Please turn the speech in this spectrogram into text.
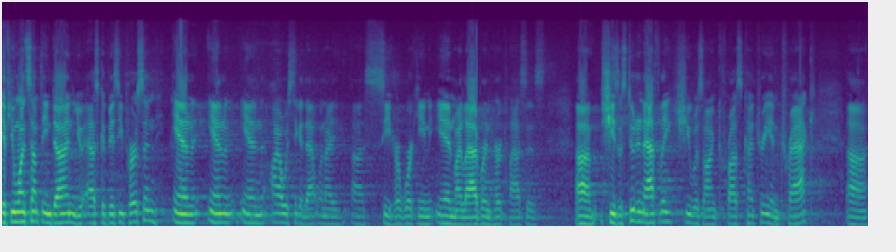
if you want something done, you ask a busy person. And, and, and I always think of that when I uh, see her working in my lab or in her classes. Um, she's a student athlete. She was on cross country and track. Uh,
